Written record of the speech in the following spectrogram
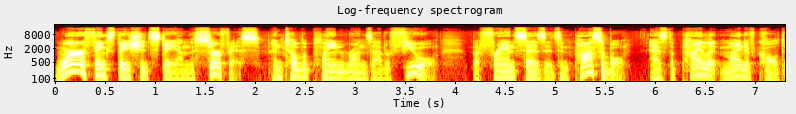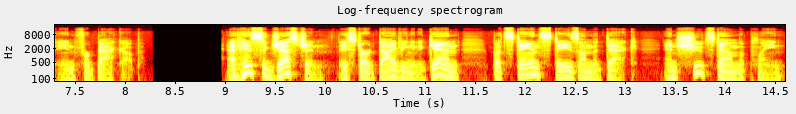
Werner thinks they should stay on the surface until the plane runs out of fuel, but Franz says it's impossible as the pilot might have called in for backup. At his suggestion, they start diving in again, but Stan stays on the deck and shoots down the plane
